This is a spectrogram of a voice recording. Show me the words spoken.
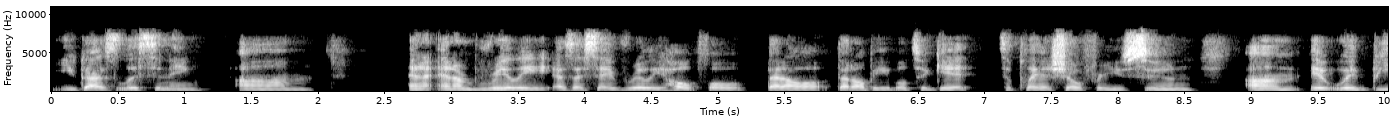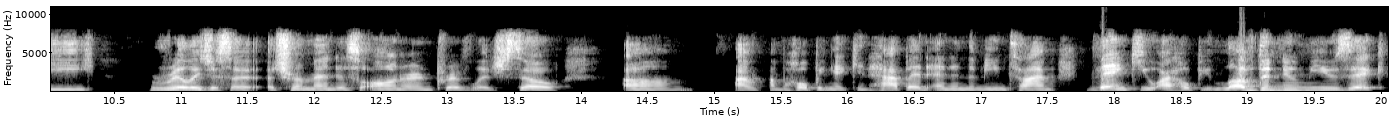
you guys listening. Um, and and I'm really, as I say, really hopeful that I'll that I'll be able to get to play a show for you soon. Um, it would be really just a, a tremendous honor and privilege. So um, I'm I'm hoping it can happen. And in the meantime, thank you. I hope you love the new music.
